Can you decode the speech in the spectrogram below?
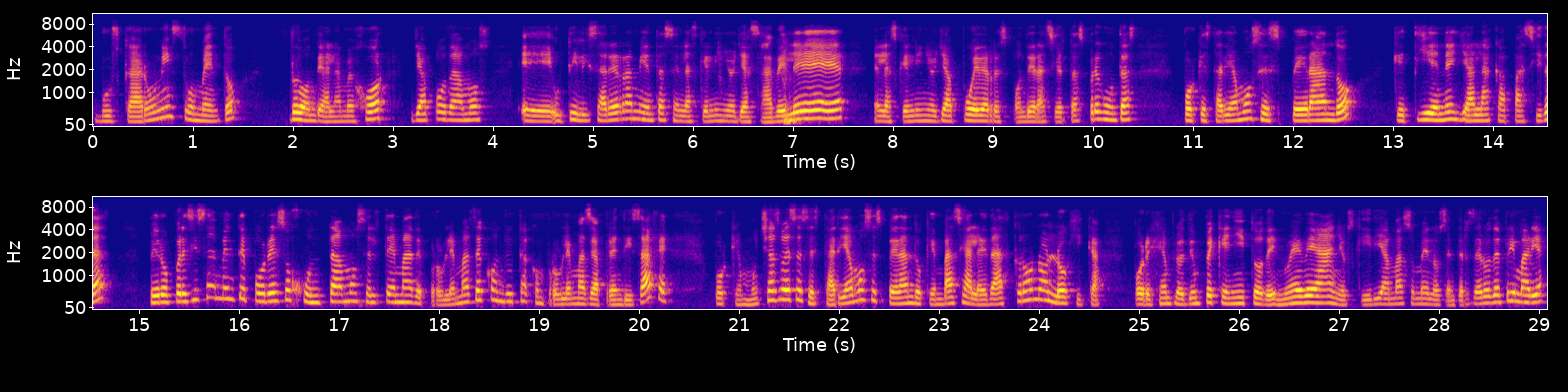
buscar un instrumento donde a lo mejor ya podamos eh, utilizar herramientas en las que el niño ya sabe leer, en las que el niño ya puede responder a ciertas preguntas, porque estaríamos esperando que tiene ya la capacidad. Pero precisamente por eso juntamos el tema de problemas de conducta con problemas de aprendizaje, porque muchas veces estaríamos esperando que en base a la edad cronológica, por ejemplo, de un pequeñito de nueve años que iría más o menos en tercero de primaria,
